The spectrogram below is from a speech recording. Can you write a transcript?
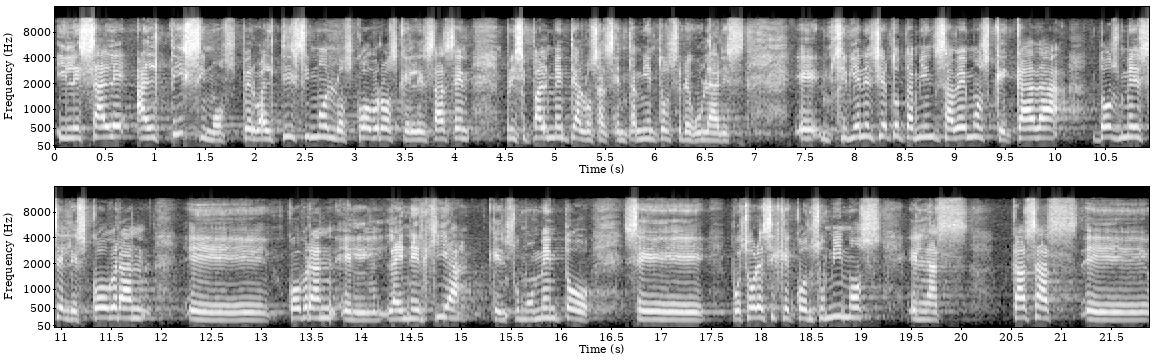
y les sale altísimos, pero altísimos los cobros que les hacen principalmente a los asentamientos regulares. Eh, si bien es cierto, también sabemos que cada dos meses les cobran, eh, cobran la energía que en su momento se, pues ahora sí que consumimos en las casas eh,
